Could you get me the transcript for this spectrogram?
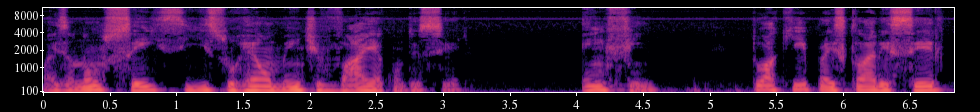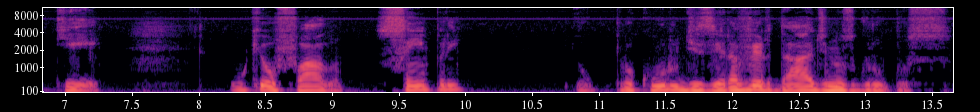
Mas eu não sei se isso realmente vai acontecer. Enfim, estou aqui para esclarecer que o que eu falo sempre eu procuro dizer a verdade nos grupos,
